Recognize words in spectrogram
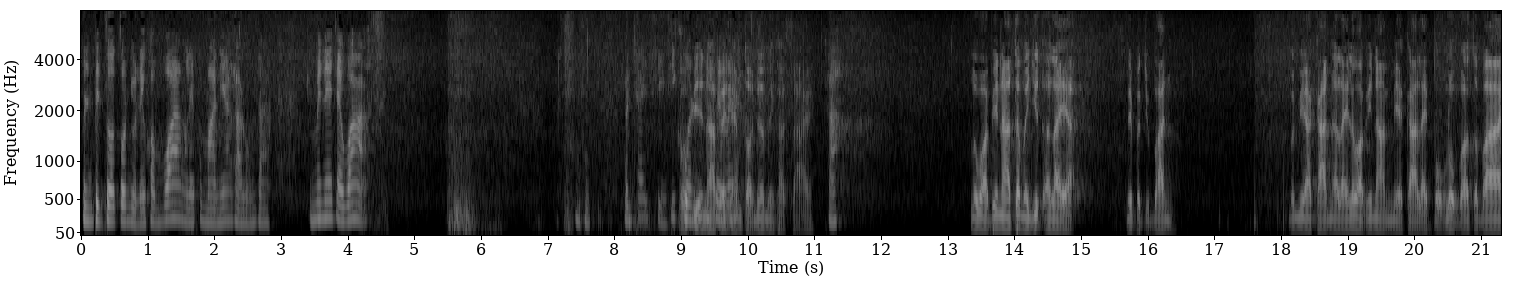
มันเป็นตัวตนอยู่ในความว่างอะไรประมาณนี้ค่ะหลวงตา ไม่แน่ใจว่า มันใช่สิ่งที่ควรพิจารณาไปแหนมต่อเนื่องไม่ขาดสายค่ะระหว่างพิจารณาถ้ามายึดอะไรอะในปัจจุบัน มันมีอาการอะไร ระหว่างพิจารณามีอาการอะไรโปร่งโล่งเบาสบาย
